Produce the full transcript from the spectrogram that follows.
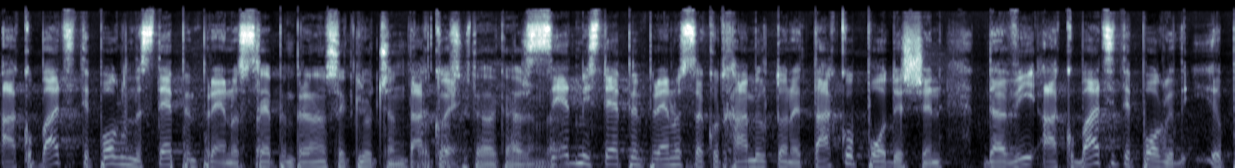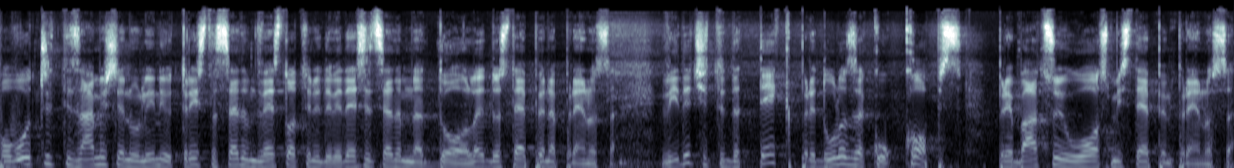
ako bacite pogled na stepen prenosa, Stepen prenosa je ključan, Tako to, je. to sam htio da kažem. Sedmi da. stepen prenosa kod Hamiltona je tako podešen da vi, ako bacite pogled, povučite zamišljenu liniju 307-297 na dole do stepena prenosa, vidjet ćete da tek pred ulazak u kops prebacuju u osmi stepen prenosa.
